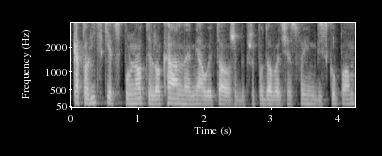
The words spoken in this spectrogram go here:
katolickie wspólnoty lokalne miały to, żeby przypodobać się swoim biskupom,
